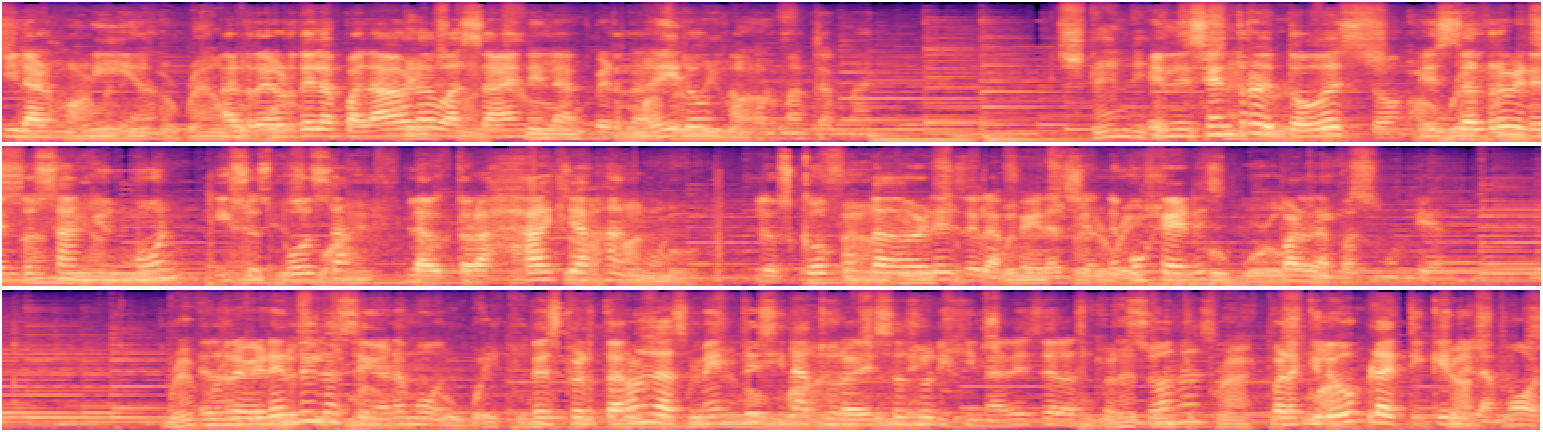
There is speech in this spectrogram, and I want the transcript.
y la armonía alrededor de la palabra basada en el verdadero amor maternal. En el centro de todo esto está el reverendo Sang Moon y su esposa, la doctora Haya Han Moon, los cofundadores de la Federación de Mujeres para la Paz Mundial. El reverendo y la señora Moon despertaron las mentes y naturalezas originales de las personas para que luego practiquen el amor,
